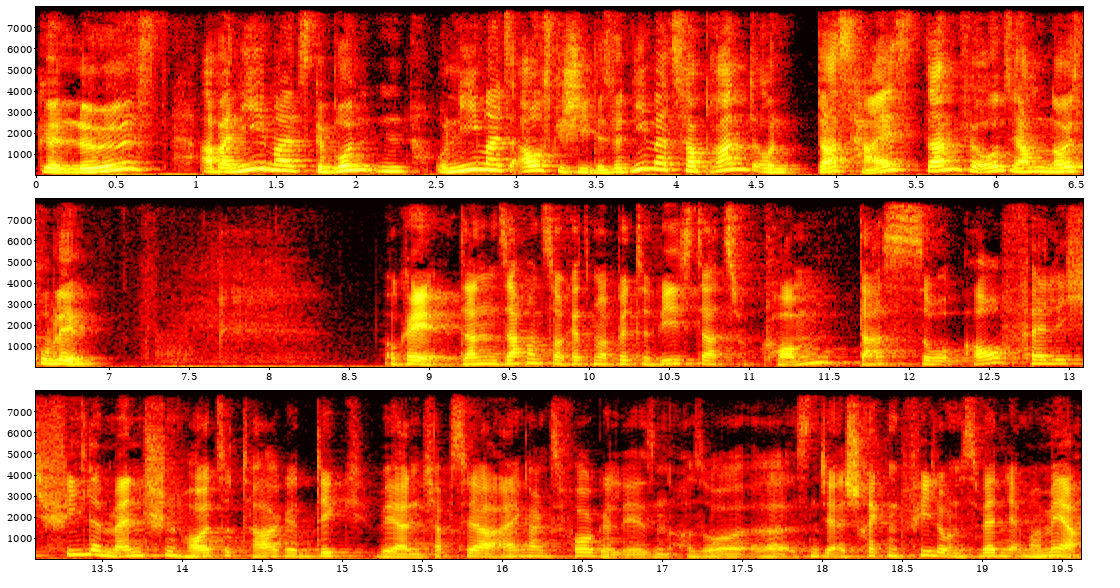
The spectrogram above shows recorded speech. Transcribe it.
gelöst, aber niemals gebunden und niemals ausgeschieden. Es wird niemals verbrannt und das heißt dann für uns, wir haben ein neues Problem. Okay, dann sag uns doch jetzt mal bitte, wie es dazu kommt, dass so auffällig viele Menschen heutzutage dick werden. Ich habe es ja eingangs vorgelesen. Also äh, es sind ja erschreckend viele und es werden ja immer mehr.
